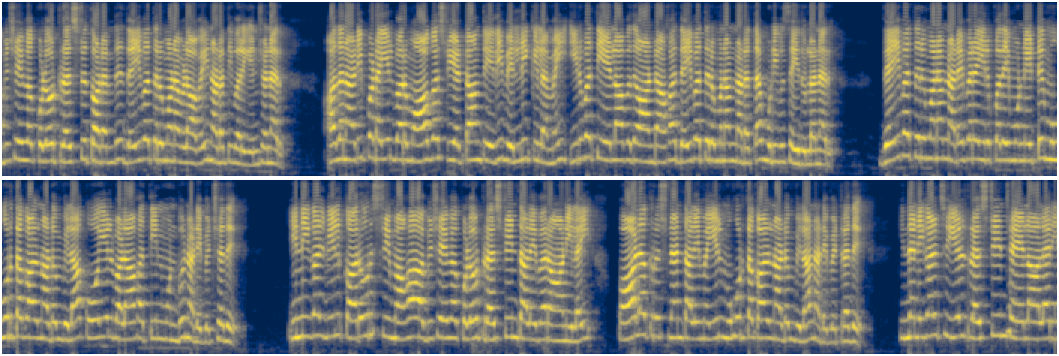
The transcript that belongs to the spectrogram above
அபிஷேக குழு டிரஸ்ட் தொடர்ந்து தெய்வ திருமண விழாவை நடத்தி வருகின்றனர். அதன் அடிப்படையில் வரும் ஆகஸ்ட் எட்டாம் தேதி வெள்ளிக்கிழமை இருபத்தி ஏழாவது ஆண்டாக தெய்வ திருமணம் நடத்த முடிவு செய்துள்ளனர். தெய்வ திருமணம் நடைபெற இருப்பதை முன்னிட்டு முகூர்த்த கால் நடும் விழா கோயில் வளாகத்தின் முன்பு நடைபெற்றது. இந்நிகழ்வில் கரூர் ஸ்ரீ மகா அபிஷேக குழு டிரஸ்டின் தலைவர் ஆணிலை பாலகிருஷ்ணன் தலைமையில் முகூர்த்த கால் நடும் விழா நடைபெற்றது. இந்த நிகழ்ச்சியில் ட்ரஸ்டின் செயலாளர்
